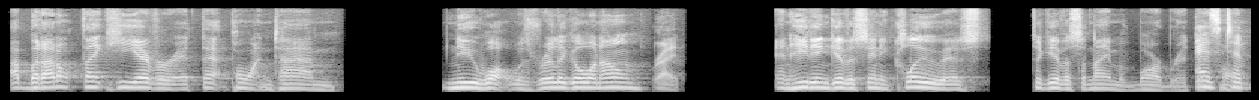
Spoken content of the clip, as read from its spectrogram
uh, but I don't think he ever at that point in time knew what was really going on, Right. and he didn't give us any clue as to give us a name of Barbara at that as point. to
